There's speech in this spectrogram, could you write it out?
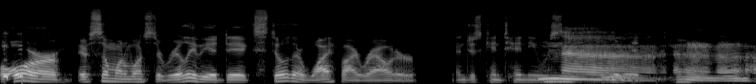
or if someone wants to really be a dick, steal their Wi-Fi router and just continuously. Nah, no, no, no, no, no, no.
